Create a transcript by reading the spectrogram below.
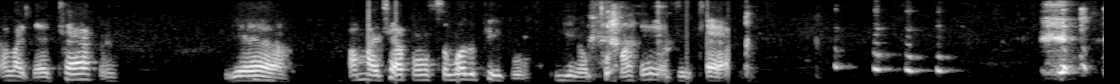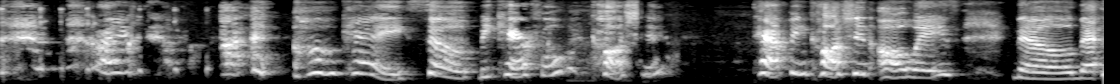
I like that tapping. Yeah. I might tap on some other people, you know, put my hands and tap. I, I, okay, so be careful, caution, tapping, caution always. No, that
